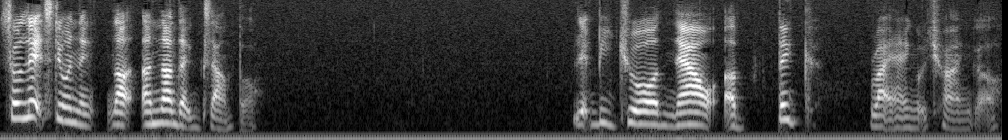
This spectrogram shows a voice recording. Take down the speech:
So let's do an, another example. Let me draw now a big right angle triangle.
